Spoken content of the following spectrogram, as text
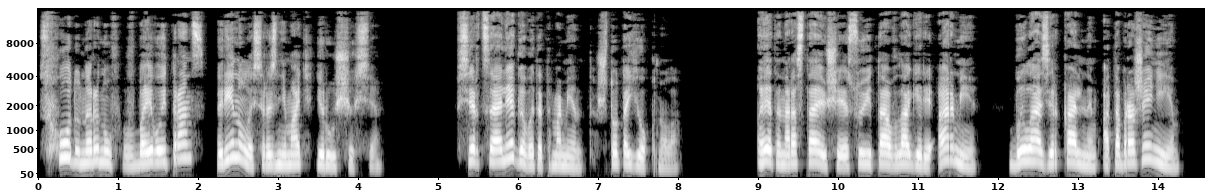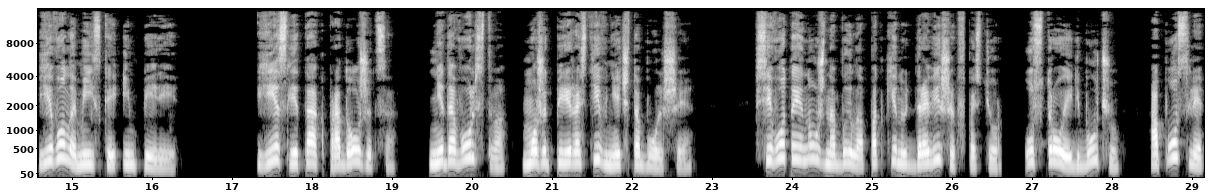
сходу нырнув в боевой транс, ринулась разнимать дерущихся. В сердце Олега в этот момент что-то ёкнуло. Эта нарастающая суета в лагере армии была зеркальным отображением его Ламийской империи. Если так продолжится, Недовольство может перерасти в нечто большее. Всего-то и нужно было подкинуть дровишек в костер, устроить бучу, а после,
